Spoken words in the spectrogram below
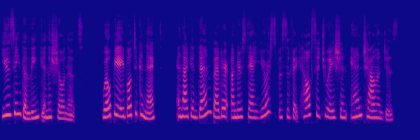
using the link in the show notes. We'll be able to connect, and I can then better understand your specific health situation and challenges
